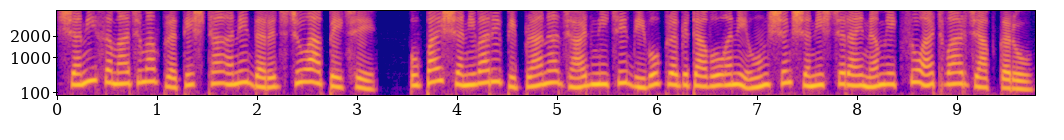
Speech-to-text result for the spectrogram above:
શનિ સમાજમાં પ્રતિષ્ઠા અને દરજ્જો આપે છે. ઉપાય શનિવારે પીપળાના ઝાડ નીચે દીવો પ્રગટાવો અને ઓમ શં શનિશ્ચરાય નમ એકસો આઠ વાર જાપ કરો.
